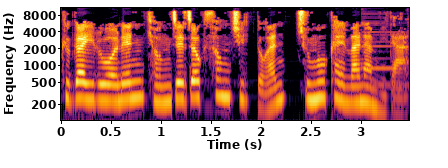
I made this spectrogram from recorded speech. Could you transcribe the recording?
그가 이루어낸 경제적 성취 또한 주목할 만합니다.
